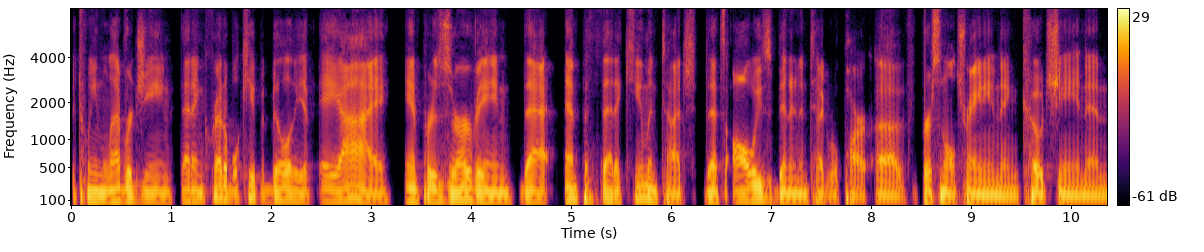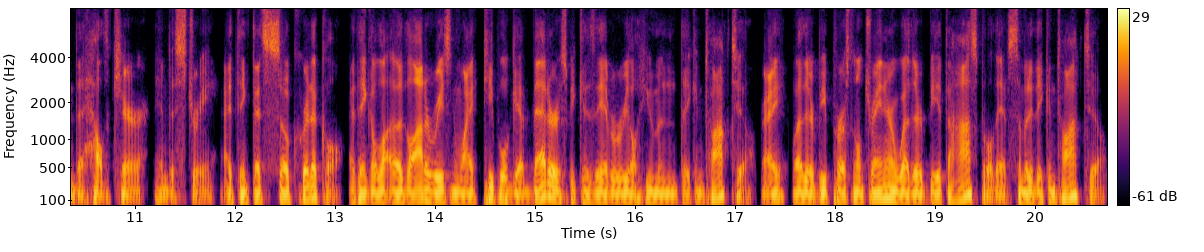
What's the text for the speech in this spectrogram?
between leveraging that incredible capability of AI and preserving that empathetic human touch that's always been an integral part of personal training and coaching and the healthcare industry. I think that's so critical. I think a lot, a lot of reason why people get better is because they have a real human they can talk to, right? Whether it be personal trainer, whether it be at the hospital, they have somebody they can talk to.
